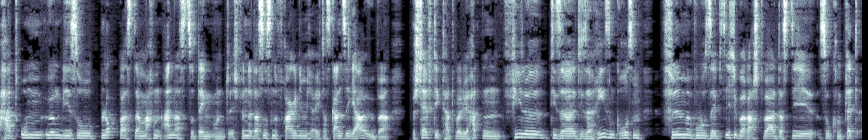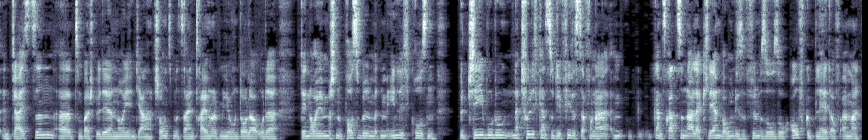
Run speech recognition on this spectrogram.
hat, um irgendwie so Blockbuster machen anders zu denken. Und ich finde, das ist eine Frage, die mich eigentlich das ganze Jahr über beschäftigt hat, weil wir hatten viele dieser, dieser riesengroßen Filme, wo selbst ich überrascht war, dass die so komplett entgleist sind. Äh, zum Beispiel der neue Indiana Jones mit seinen 300 Millionen Dollar oder der neue Mission Impossible mit einem ähnlich großen Budget, wo du, natürlich kannst du dir vieles davon äh, ganz rational erklären, warum diese Filme so, so aufgebläht auf einmal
